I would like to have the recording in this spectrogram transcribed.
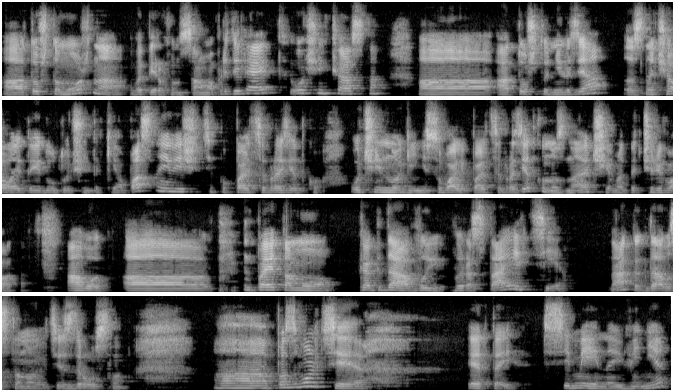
А то, что можно, во-первых, он сам определяет очень часто, а, а то, что нельзя, сначала это идут очень такие опасные вещи, типа пальцы в розетку. Очень многие не сували пальцы в розетку, но знают, чем это чревато. А вот, а, поэтому, когда вы вырастаете, да, когда вы становитесь взрослым, а, позвольте этой семейной вине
